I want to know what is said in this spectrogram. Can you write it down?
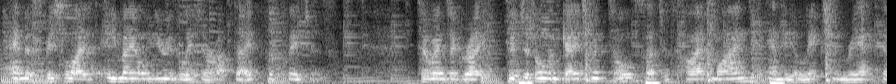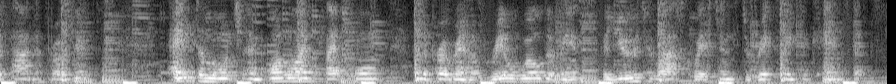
and a specialised email newsletter update for pledges. To integrate digital engagement tools such as Hivemind and the Election Reactor Partner Project, and to launch an online platform and a program of real world events for you to ask questions directly to candidates.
